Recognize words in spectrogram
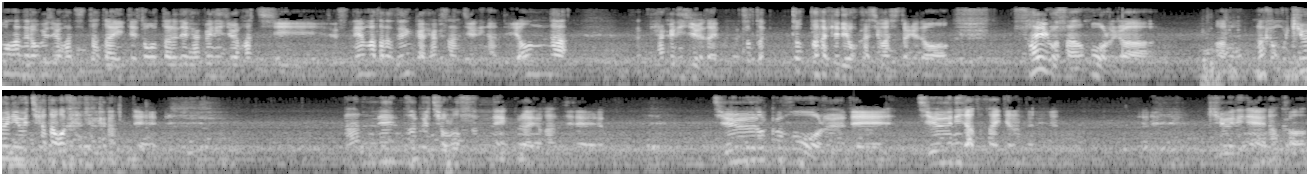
後半で68叩いて、トータルで128ですね。まあ、ただ前回132なんで、4打、120台まで、ちょっと、ちょっとだけで犯しましたけど、最後3ホールが、あの、なんかもう急に打ち方分からなくなって、何連続チョロすんねんぐらいの感じで、16ホールで12打叩いてるんでね、急にね、なんか、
